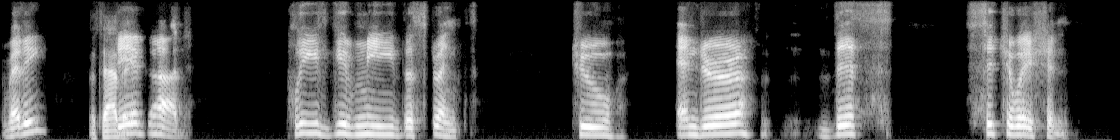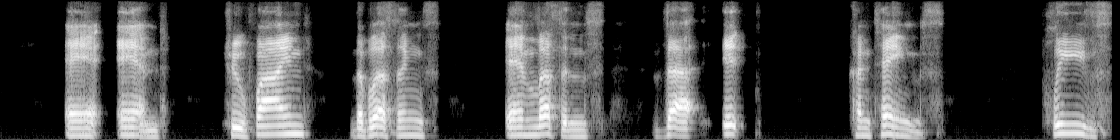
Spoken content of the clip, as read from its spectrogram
Ready? Let's have Dear it. God, please give me the strength to endure this situation and, and to find the blessings and lessons that it contains. Please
